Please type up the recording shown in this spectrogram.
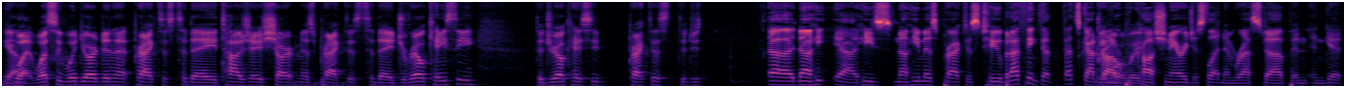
yeah. what Wesley Woodyard didn't practice today. Tajaé Sharpe missed practice today. Jurrell Casey did Jurrell Casey practice? Did you? Uh, no, he yeah he's no he missed practice too. But I think that that's got to be more precautionary, just letting him rest up and, and get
